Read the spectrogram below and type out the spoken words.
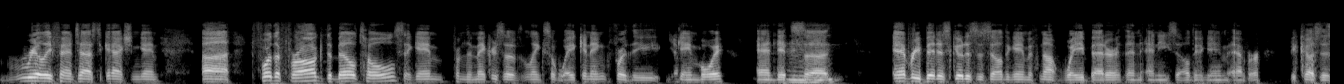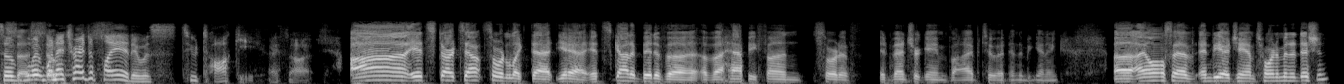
really fantastic action game. Uh, for the Frog, The Bell Tolls, a game from the makers of Link's Awakening for the Yep. Game Boy, and it's uh, every bit as good as a Zelda game, if not way better than any Zelda game ever, because it's So, uh, when, so when I tried to play it, it was too talky. I thought. Ah, it starts out sort of like that. Yeah, it's got a bit of a of a happy, fun sort of adventure game vibe to it in the beginning. Uh, I also have NBA Jam Tournament Edition,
